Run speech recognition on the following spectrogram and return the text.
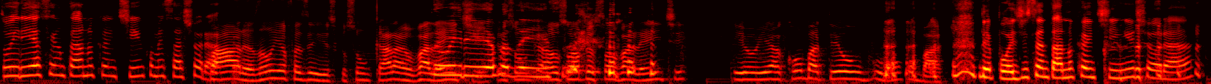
tu iria sentar no cantinho e começar a chorar. Para, eu não ia fazer isso, eu sou um cara valente. Tu iria fazer eu sou um, isso. Eu sou uma pessoa valente. eu ia combater o, o bom combate. Depois de sentar no cantinho e chorar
